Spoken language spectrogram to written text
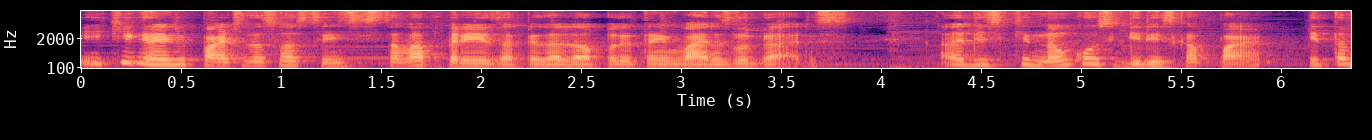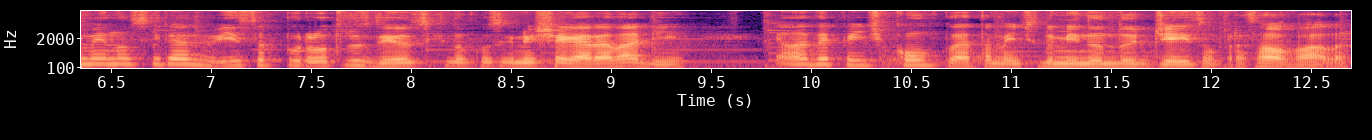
E que grande parte da sua essência estava presa, apesar dela poder estar em vários lugares. Ela disse que não conseguiria escapar e também não seria vista por outros deuses que não conseguiriam chegar ela ali. Ela depende completamente do menino do Jason para salvá-la.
